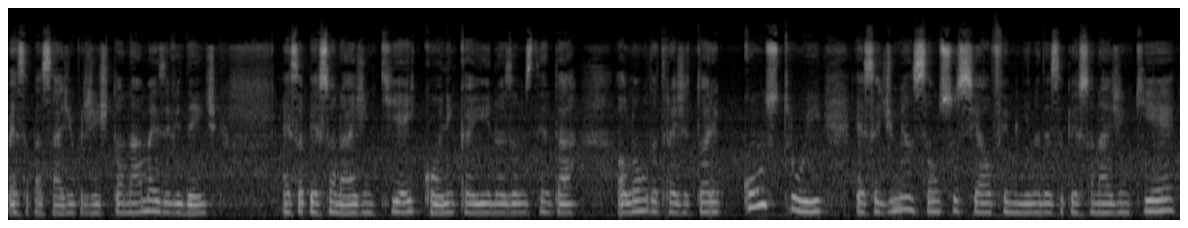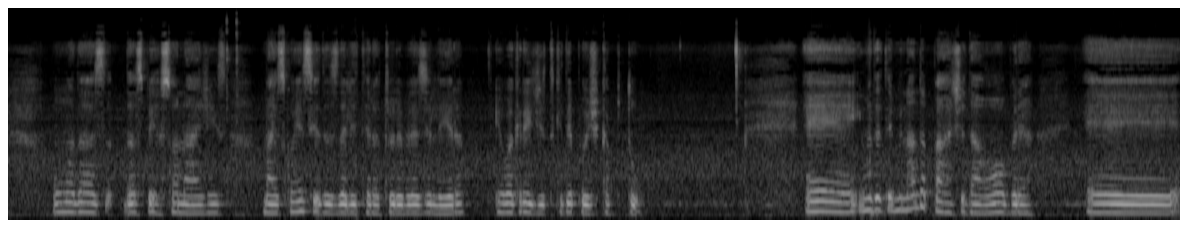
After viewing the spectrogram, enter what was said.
essa passagem, para a gente tornar mais evidente essa personagem que é icônica e nós vamos tentar, ao longo da trajetória, construir essa dimensão social feminina dessa personagem que é uma das, das personagens mais conhecidas da literatura brasileira, eu acredito que depois de Capitu. É, em uma determinada parte da obra, é,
